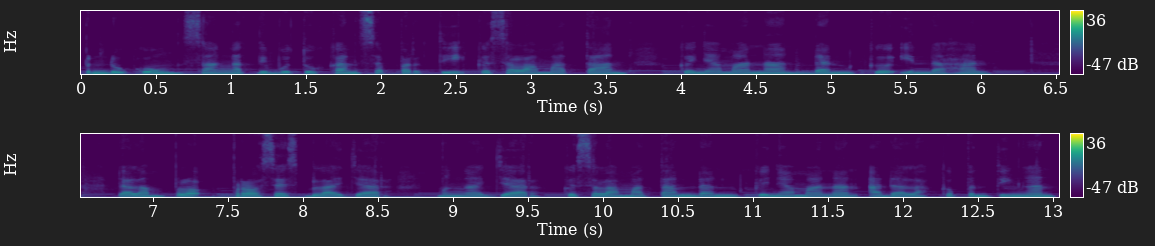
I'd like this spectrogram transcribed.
pendukung sangat dibutuhkan seperti keselamatan, kenyamanan, dan keindahan. Dalam proses belajar, mengajar, keselamatan dan kenyamanan adalah kepentingan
